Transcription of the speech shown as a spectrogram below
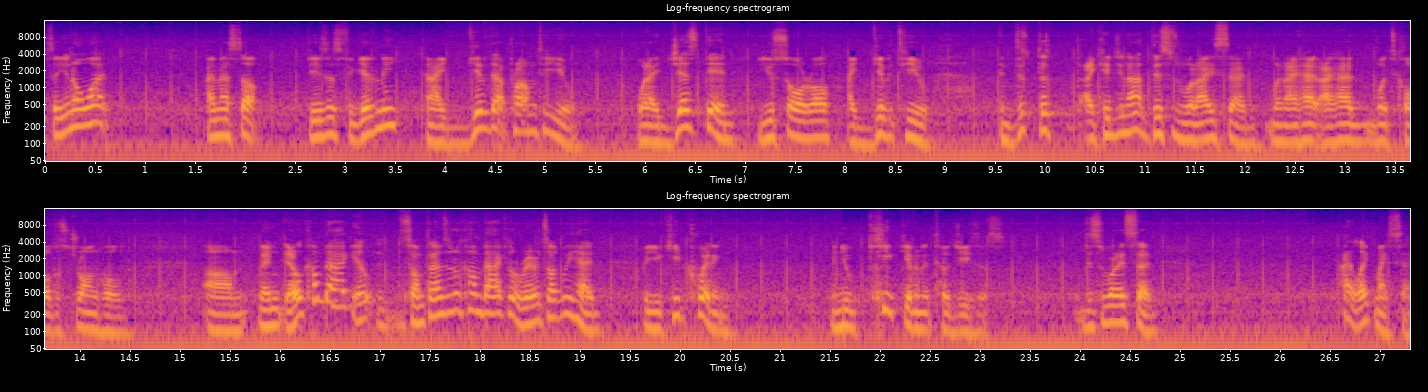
Say, you know what? I messed up. Jesus, forgive me, and I give that problem to you. What I just did, you saw it all. I give it to you. And this, this, I kid you not, this is what I said when I had I had what's called a stronghold. Um, and it'll come back. It'll, sometimes it'll come back. It'll rear its ugly head, but you keep quitting, and you keep giving it to Jesus. This is what I said. I like my sin.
